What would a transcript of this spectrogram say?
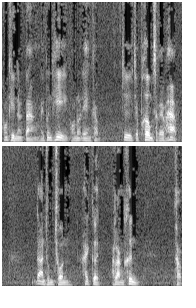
ท้องถิ่นต่างๆ ในพื้นที่ของตนเองครับที่จะเพิ่มศักยภาพด้านชุมชนให้เกิดพลังขึ้นครับ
